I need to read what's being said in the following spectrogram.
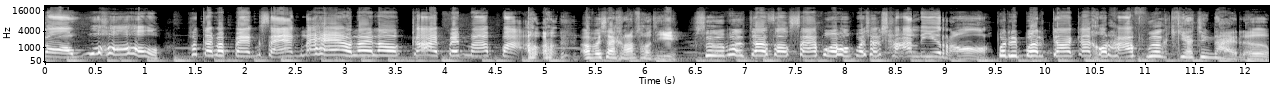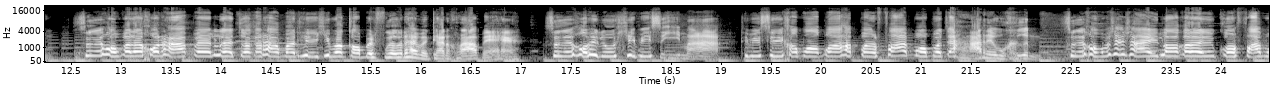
ก็ว้าวพระจันทร์มาแปลงแสงแล้วเลยเรากลายเป็นหมาป่าเออไม่ใช่ครับโทษทีสื่อพระจันทร์สองแสงพวยผมก็ช่าชาลีรอ ปฏิบัติการการค้นหาเฟืองเคียจึงได้เริ่มซึ่งผมก็เลยค้นหาไปเรื่อยจนกระทั่งบางทีคิดว่ากองเป็นเฟืองได้เหมือนกันครับแหม ซึ่งไอ้คนที่ดูคลิปพีซีมา ที่พีซีเขาบอกว่าถ้าเปิดฟ้าโมมันจะหาเร็วขึ้น ซึ่งไอ้ของก็ไม่ใช่ใช้รอก็เลยกดฟ้าโม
